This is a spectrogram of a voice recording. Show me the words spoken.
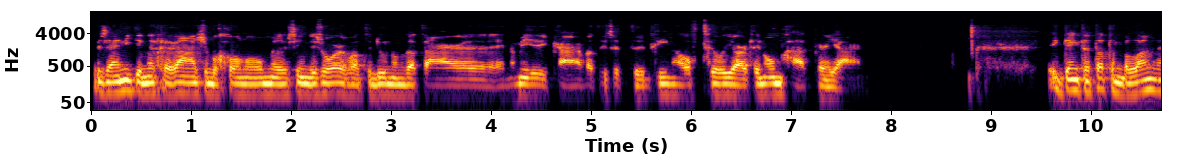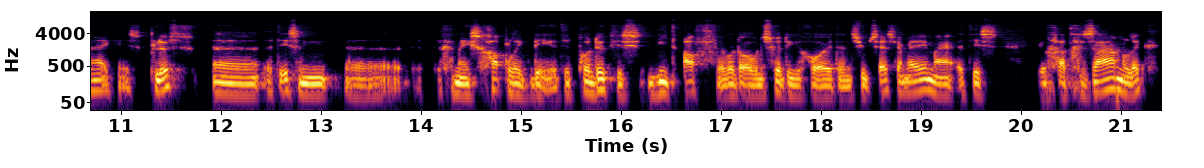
we zijn niet in een garage begonnen om eens in de zorg wat te doen, omdat daar in Amerika, wat is het, 3,5 triljard in omgaat per jaar. Ik denk dat dat een belangrijk is. Plus, het is een gemeenschappelijk ding. Het product is niet af, er wordt over de schutting gegooid en succes ermee, maar het is, je gaat gezamenlijk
